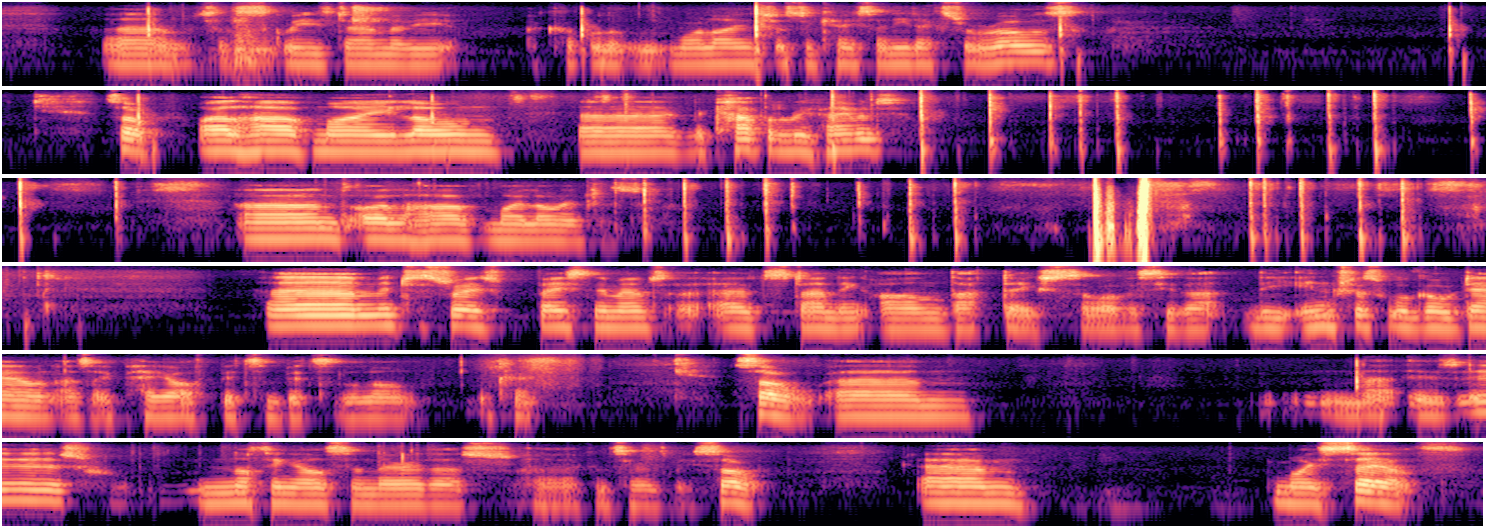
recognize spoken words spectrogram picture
um, squeeze down maybe a couple of more lines just in case I need extra rows. So I'll have my loan, uh, the capital repayment, and I'll have my loan interest. Um, interest rate based on the amount outstanding on that date. So obviously that the interest will go down as I pay off bits and bits of the loan. Okay. So um, that is it nothing else in there that uh, concerns me. So, um, my sales,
